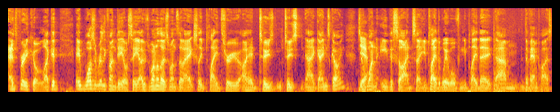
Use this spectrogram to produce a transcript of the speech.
It's pretty cool. Like it, it was a really fun DLC. It was one of those ones that I actually played through. I had two two uh, games going, so Yeah. one either side. So you play the werewolf and you play the um, the vampires,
